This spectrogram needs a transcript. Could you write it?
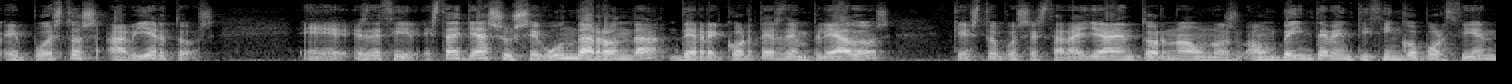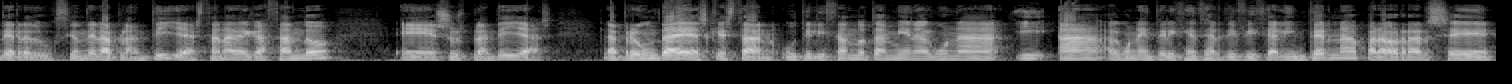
eh, puestos abiertos. Eh, es decir, esta es ya su segunda ronda de recortes de empleados, que esto pues estará ya en torno a, unos, a un 20-25% de reducción de la plantilla. Están adelgazando sus plantillas. La pregunta es, ¿qué están? ¿Utilizando también alguna IA, alguna inteligencia artificial interna para ahorrarse,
